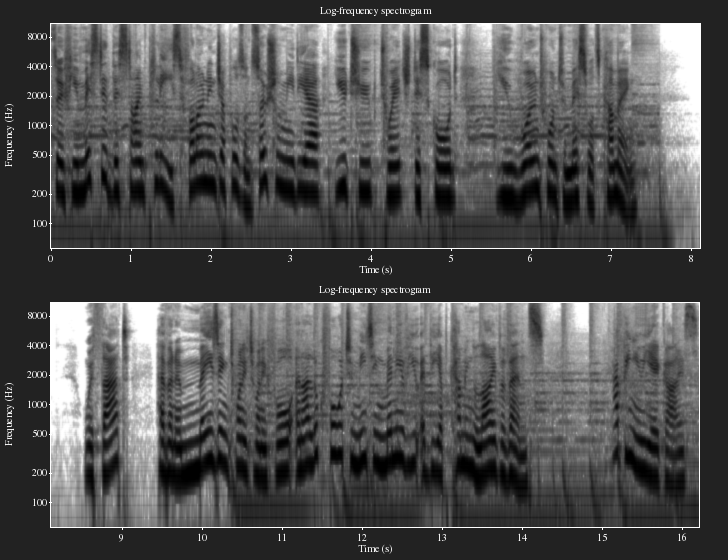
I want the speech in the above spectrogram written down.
So if you missed it this time, please follow Ninja Pulls on social media, YouTube, Twitch, Discord. You won't want to miss what's coming. With that, have an amazing 2024, and I look forward to meeting many of you at the upcoming live events. Happy New Year, guys!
